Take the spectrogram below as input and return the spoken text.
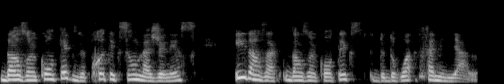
dans un contexte de protection de la jeunesse et dans un, dans un contexte de droit familial.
